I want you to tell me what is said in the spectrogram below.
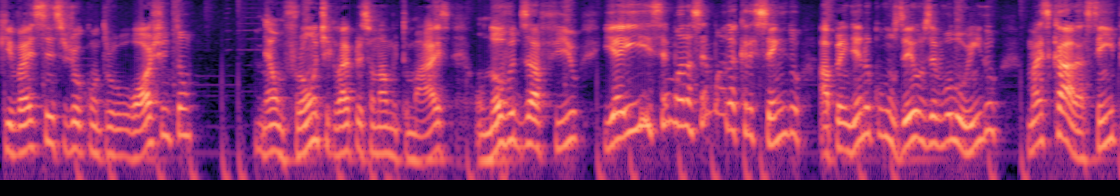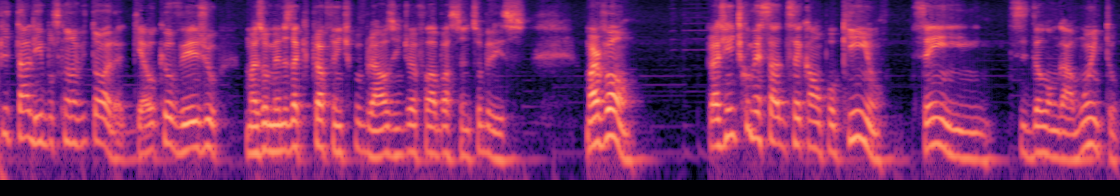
que vai ser esse jogo contra o Washington, né, um front que vai pressionar muito mais, um novo desafio, e aí semana a semana crescendo, aprendendo com os erros, evoluindo, mas cara, sempre tá ali buscando a vitória, que é o que eu vejo mais ou menos daqui para frente pro Browns, a gente vai falar bastante sobre isso. Marvão, para a gente começar a dissecar um pouquinho, sem se delongar muito,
